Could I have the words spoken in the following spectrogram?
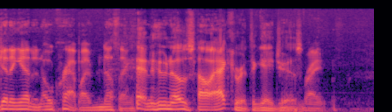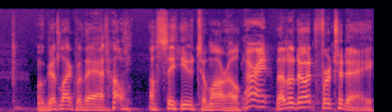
getting in, and oh crap, I have nothing. And who knows how accurate the gauge is? Right. Well, good luck with that. I'll I'll see you tomorrow. All right. That'll do it for today.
